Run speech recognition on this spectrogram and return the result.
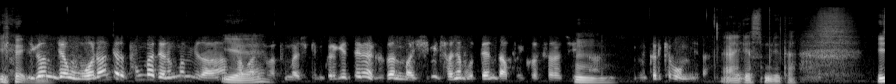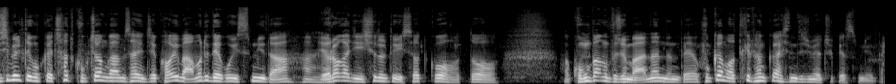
예, 예. 이건 그냥 원하는 대로 통과되는 겁니다. 예. 과반수가 통과시키면 그렇기 때문에 그건 뭐 힘이 전혀 못 된다 보이콧을 할수 있는 음. 그렇게 봅니다. 알겠습니다. 21대 국회 첫 국정감사 이제 거의 마무리되고 있습니다. 아, 여러 가지 이슈들도 있었고 또 공방도 좀 많았는데요. 국감 어떻게 평가하시는지 좀 여쭙겠습니다.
